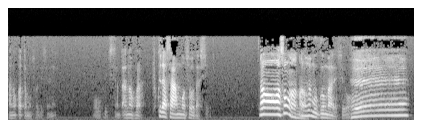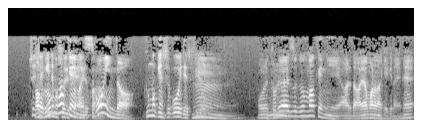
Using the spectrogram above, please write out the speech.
あの方もそうですよね。小渕さんと、あの、ほら、福田さんもそうだし、い。あー、そうなんだ。あの人も群馬ですよ。へー。つい最近でもそういう人がいるすから。ごいんだ。群馬県すごいですうよ。ん。俺、とりあえず群馬県に、あれだ、謝らなきゃいけないね。やっ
